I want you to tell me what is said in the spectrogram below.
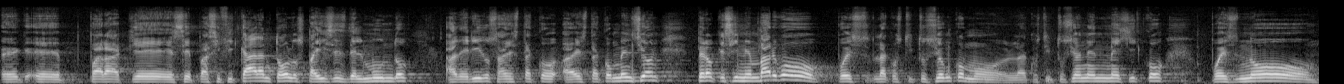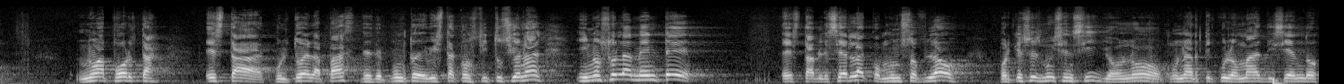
eh, eh, para que se pacificaran todos los países del mundo adheridos a esta, a esta convención, pero que sin embargo, pues la constitución como la constitución en México, pues no, no aporta esta cultura de la paz desde el punto de vista constitucional. Y no solamente establecerla como un soft law, porque eso es muy sencillo, ¿no? Un artículo más diciendo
